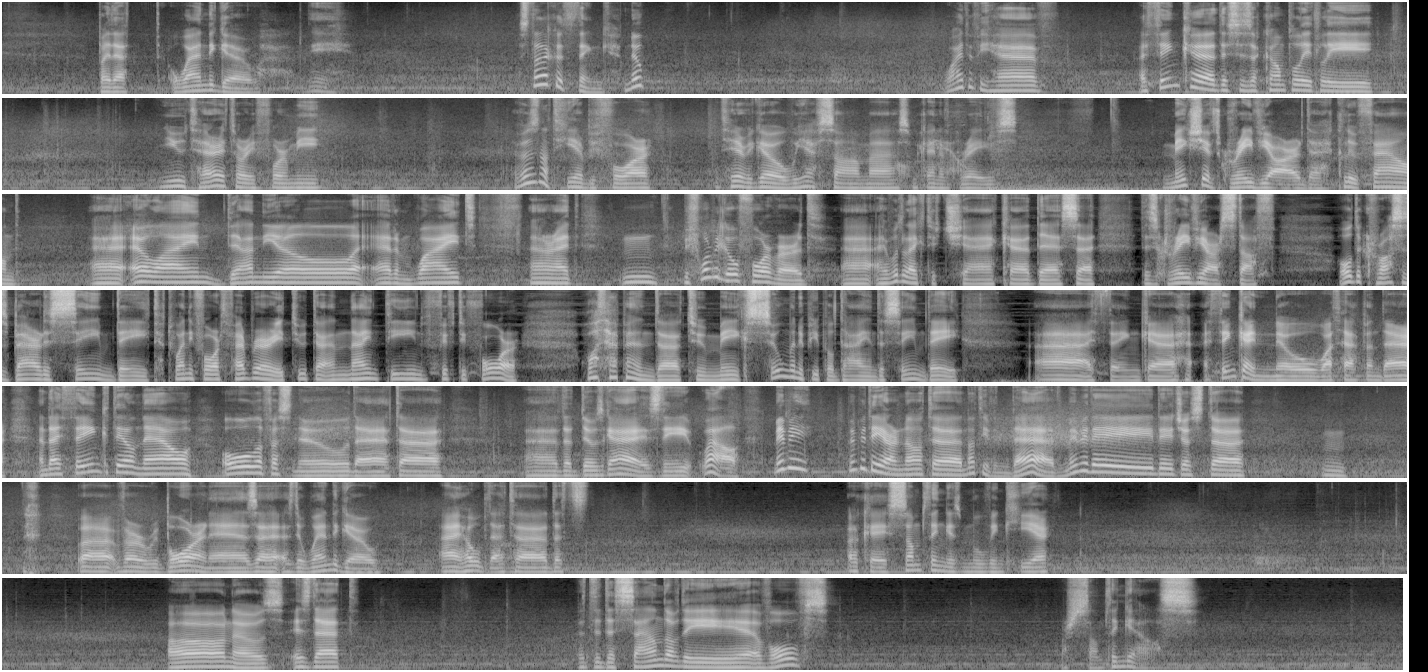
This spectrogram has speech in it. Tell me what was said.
by that Wendigo. Eh. It's not a good thing. Nope. Why do we have... I think uh, this is a completely new territory for me. I was not here before. But here we go. We have some uh, some kind of graves. Makeshift graveyard. Clue found. Uh, Eveline, Daniel, Adam White. Alright. Mm, before we go forward, uh, I would like to check uh, this uh, this graveyard stuff. All the crosses bear the same date, 24th February 1954. What happened uh, to make so many people die in the same day? Uh, I think uh, I think I know what happened there, and I think till now all of us know that uh, uh, that those guys, the well, maybe maybe they are not uh, not even dead. Maybe they they just uh, were reborn as as the Wendigo. I hope that that's okay. Something is moving here. Oh noes, is that the, the sound of the uh, wolves? Or something else?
